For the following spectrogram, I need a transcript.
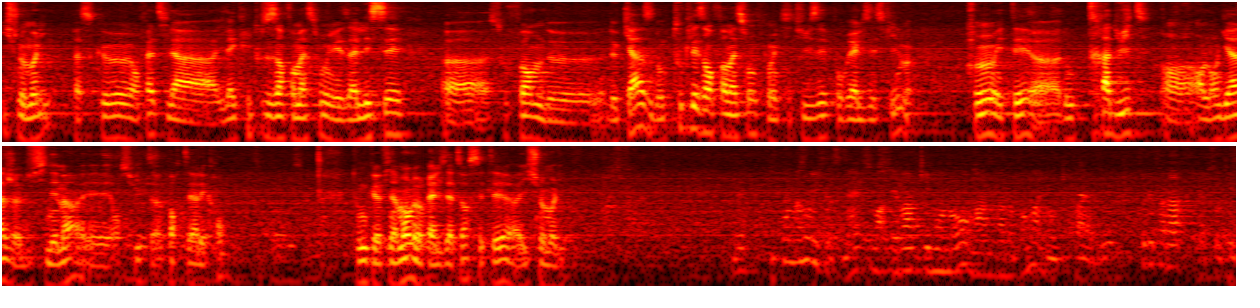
Ishnomori, parce que en fait, il a, il a écrit toutes ces informations, il les a laissées euh, sous forme de, de cases. Donc, toutes les informations qui ont été utilisées pour réaliser ce film ont été euh, donc traduites en, en langage du cinéma et ensuite euh, portées à l'écran. でこんなふうにですね、まあ、絵巻物を漫画のコマに置き換える、それから、えっと、実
